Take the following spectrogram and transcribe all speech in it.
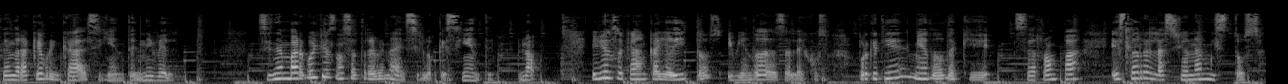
tendrá que brincar al siguiente nivel. Sin embargo, ellos no se atreven a decir lo que sienten. No, ellos se quedan calladitos y viendo desde lejos, porque tienen miedo de que se rompa esta relación amistosa,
